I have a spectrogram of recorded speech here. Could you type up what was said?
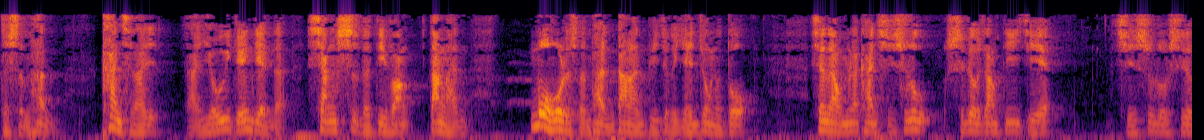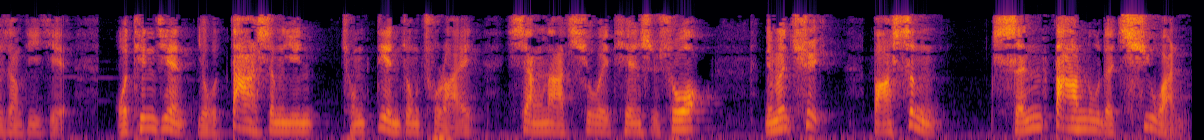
的审判看起来啊有一点点的相似的地方，当然。幕后的审判当然比这个严重的多。现在我们来看启示录十六章第一节。启示录十六章第一节，我听见有大声音从殿中出来，向那七位天使说：“你们去把圣神大怒的七碗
